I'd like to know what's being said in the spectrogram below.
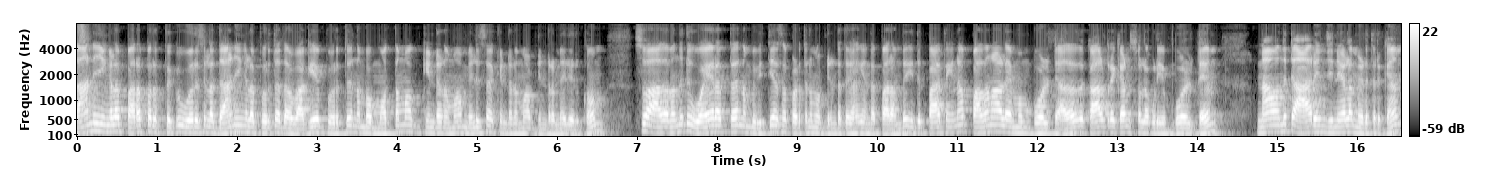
தானியங்களை பரப்புறதுக்கு ஒரு சில தானியங்களை பொறுத்து அதை வகையை பொறுத்து நம்ம மொத்தமாக கிண்டணுமா மெலிசாக கிண்டணுமா அப்படின்ற மாதிரி இருக்கும். ஸோ அதை வந்துட்டு உயரத்தை நம்ம வித்தியாசப்படுத்தணும் அப்படின்றதுக்காக இந்த பரம்பு. இது பார்த்தீங்கன்னா பதினாலு எம்எம் போல்ட்டு அதாவது கால்ரைக்கான்னு சொல்லக்கூடிய போல்ட்டு நான் வந்துட்டு ஆறு இன்ச்சு நீளம் எடுத்திருக்கேன்.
